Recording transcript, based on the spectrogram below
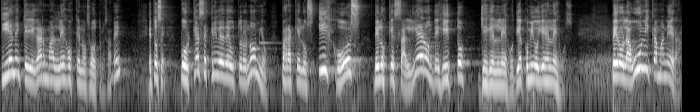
tienen que llegar más lejos que nosotros. Amén. Entonces, ¿por qué se escribe Deuteronomio? Para que los hijos de los que salieron de Egipto lleguen lejos. Diga conmigo, lleguen lejos. Pero la única manera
